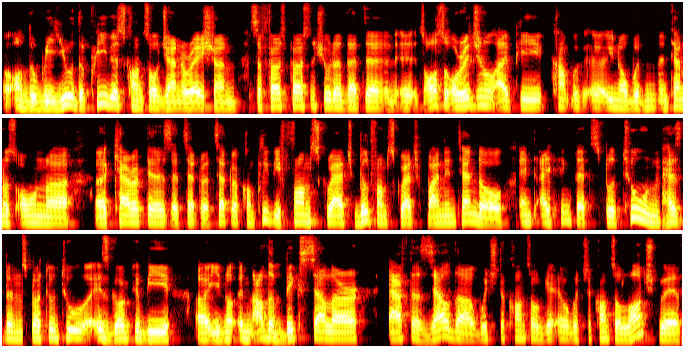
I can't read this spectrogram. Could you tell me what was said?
on the Wii U, the previous console generation. It's a first-person shooter that uh, it's also original IP, com- uh, you know, with Nintendo's own uh, uh characters, etc., etc., completely from scratch, built from scratch by Nintendo. And I think that Splatoon has been Splatoon 2 is going to be, uh, you know, another big seller after Zelda, which the console uh, which the console launched with,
